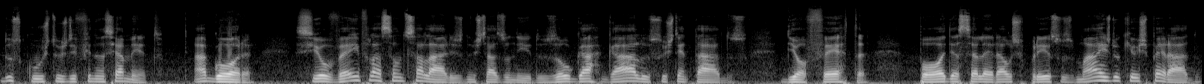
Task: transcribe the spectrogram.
dos custos de financiamento. Agora, se houver inflação de salários nos Estados Unidos ou gargalos sustentados de oferta, pode acelerar os preços mais do que o esperado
